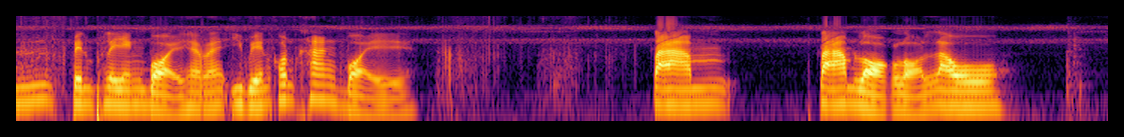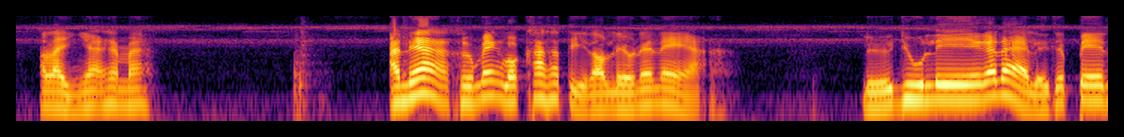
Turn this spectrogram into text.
นต์เป็นเพลงบ่อยใช่ไหมอีเวนต์ค่อนข้างบ่อย ตามตามหลอกหลอนเราอะไรอย่างเงี้ยใช่ไหมอันเนี้ยคือแม่งลดค่าสติเราเร็วแน่ๆอะหรือยูเลก็ได้ หรือจะเป็น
